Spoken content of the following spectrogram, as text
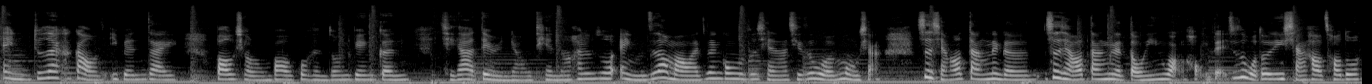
哎、你就在刚好一边在包小笼包的过程中，一边跟其他的店员聊天，然后他就说：“哎、你们知道吗？我来这边工作之前啊，其实我的梦想是想要当那个，是想要当那个抖音网红的，就是我都已经想好超多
